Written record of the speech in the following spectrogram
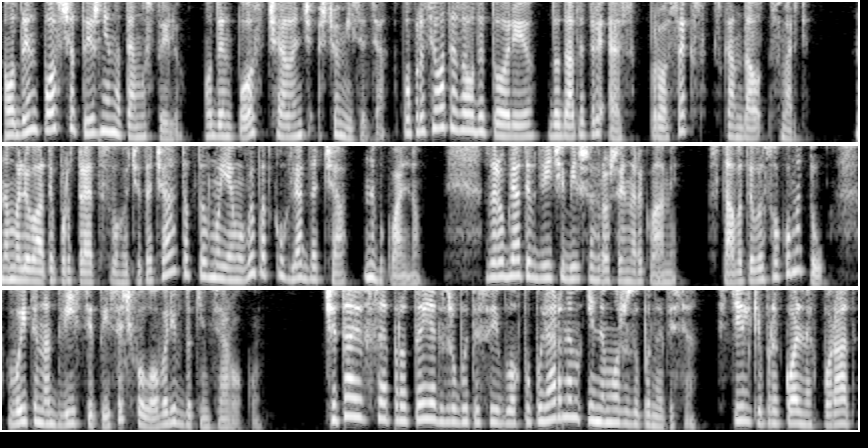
Один пост щотижня на тему стилю, один пост челендж щомісяця, попрацювати з аудиторією, додати 3С про секс, скандал, смерть, намалювати портрет свого читача, тобто в моєму випадку глядача, не буквально заробляти вдвічі більше грошей на рекламі, ставити високу мету, вийти на 200 тисяч фоловерів до кінця року. Читаю все про те, як зробити свій блог популярним, і не можу зупинитися. Стільки прикольних порад.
